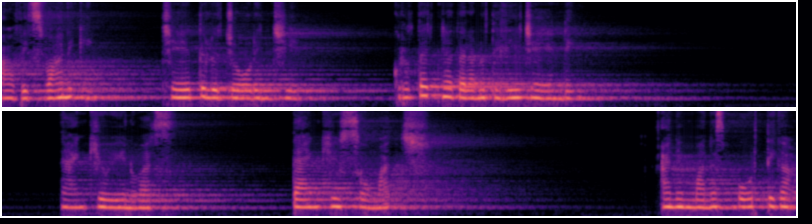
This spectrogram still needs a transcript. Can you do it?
ఆ విశ్వానికి చేతులు జోడించి కృతజ్ఞతలను తెలియచేయండి. Thank you universe. Thank you so much. అని మనస్ఫూర్తిగా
